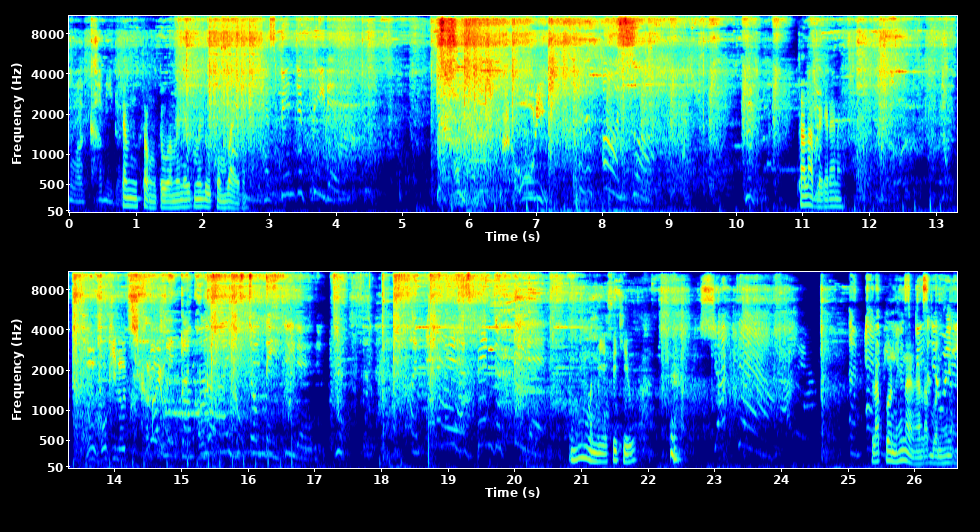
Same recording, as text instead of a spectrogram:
のは神だ จำสองตัวไม่รู้ไม่รู้ผมไหวไหม has been defeated 神氷 onslaught สลับเลยก็ได้นะ กลางของเราถูกโจมตี defeated an enemy has been defeated อืมมันมี execute shut down An รับบนให้หน่อย enemy นะ has รับบนให้หน่อย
